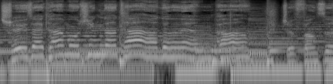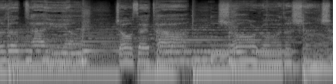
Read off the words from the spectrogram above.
吹在看不清的他的脸庞。这放肆的太阳照在他瘦弱的身上，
